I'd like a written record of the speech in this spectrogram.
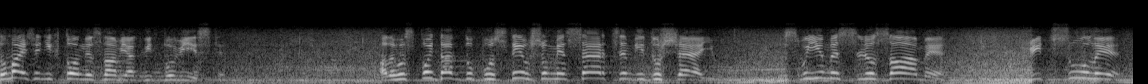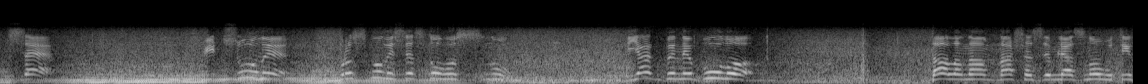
ну майже ніхто не знав, як відповісти. Але Господь так допустив, що ми серцем і душею, своїми сльозами відчули це. Відчули, проснулися з того сну. Як би не було, дала нам наша земля знову тих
